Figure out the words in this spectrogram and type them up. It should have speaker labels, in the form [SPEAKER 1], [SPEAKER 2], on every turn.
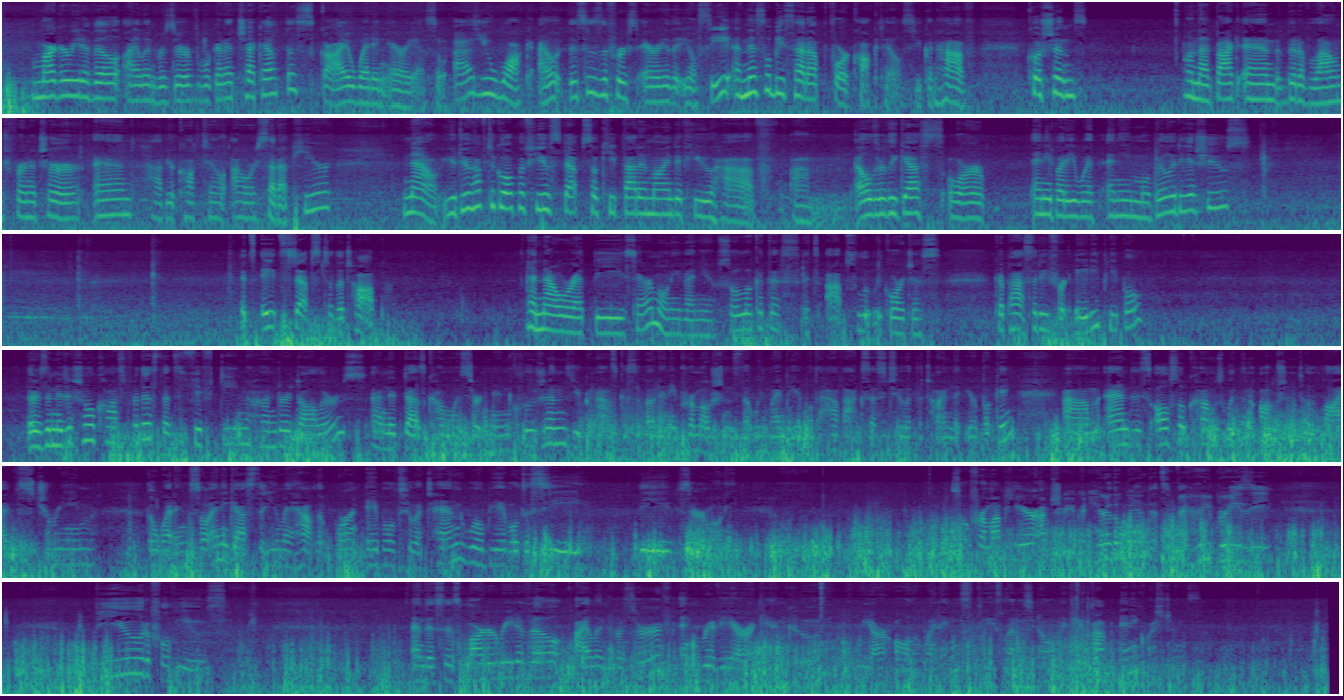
[SPEAKER 1] Margaritaville Island Reserve, we're going to check out the Sky Wedding area. So as you walk out, this is the first area that you'll see, and this will be set up for cocktails. You can have cushions on that back end, a bit of lounge furniture, and have your cocktail hour set up here. Now, you do have to go up a few steps, so keep that in mind if you have um, elderly guests or anybody with any mobility issues. It's eight steps to the top. And now we're at the ceremony venue. So look at this. It's absolutely gorgeous. Capacity for 80 people. There's an additional cost for this that's $1,500 and it does come with certain inclusions. You can ask us about any promotions that we might be able to have access to at the time that you're booking. Um, and this also comes with an option to live stream the wedding. So any guests that you may have that weren't able to attend will be able to see the ceremony. So from up here, I'm sure you can hear the wind. It's very breezy. Beautiful views. And this is Margaritaville Island Reserve in Riviera Cancun. We are Hola Weddings. Please let us know if you have any questions.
